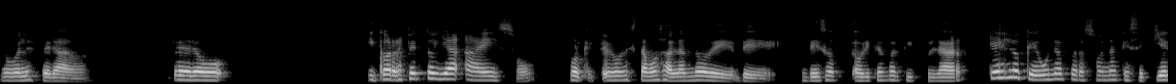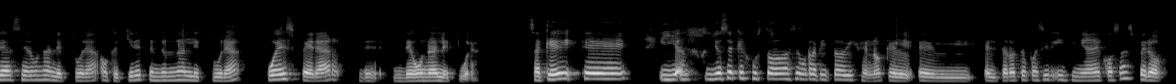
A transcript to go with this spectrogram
no me la esperaba. Pero y con respecto ya a eso, porque creo que estamos hablando de, de, eso ahorita en particular, ¿qué es lo que una persona que se quiere hacer una lectura o que quiere tener una lectura puede esperar de, de una lectura? O sea, que, que y yo, sé que justo hace un ratito dije, ¿no? Que el, el, el tarot te puede decir infinidad de cosas, pero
